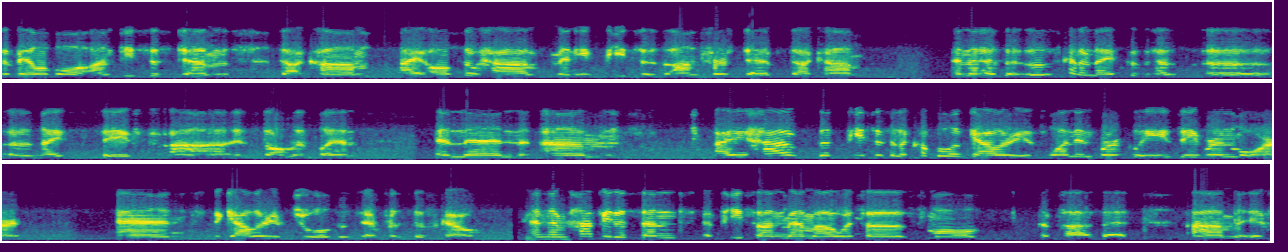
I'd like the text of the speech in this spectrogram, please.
available on thesisgems.com. I also have many pieces on 1stdibs.com. And that has a, it was kind of nice because it has a, a nice, safe uh, installment plan. And then um, I have the pieces in a couple of galleries, one in Berkeley, Xaver and Moore, and the Gallery of Jewels in San Francisco. And I'm happy to send a piece on Memo with a small deposit um, if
